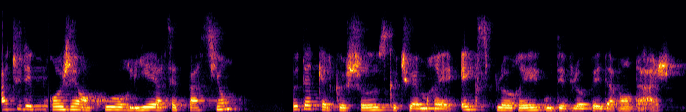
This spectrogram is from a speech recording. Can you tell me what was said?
As-tu des projets en cours liés à cette passion? Peut-être quelque chose que tu aimerais explorer ou développer davantage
